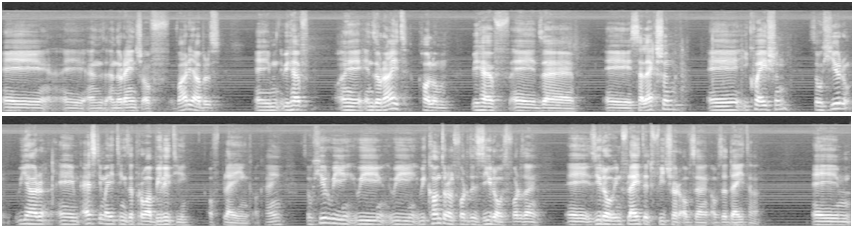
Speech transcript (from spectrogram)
and, and a range of variables. We have, in the right column, we have the selection equation. So here we are um, estimating the probability of playing, okay? So here we, we, we, we control for the zeros, for the uh, zero inflated feature of the, of the data. Um,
